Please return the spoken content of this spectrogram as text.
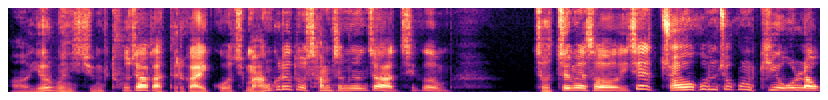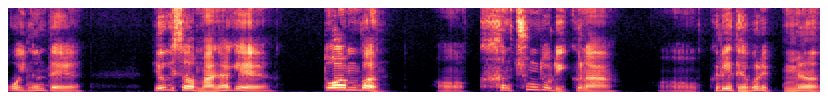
어, 여러분이 지금 투자가 들어가 있고 지금 안 그래도 삼성전자 지금 저점에서 이제 조금 조금 기어 올라오고 있는데 여기서 만약에 또 한번 어, 큰 충돌이 있거나 어, 그래 돼버리면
